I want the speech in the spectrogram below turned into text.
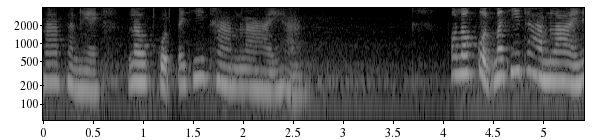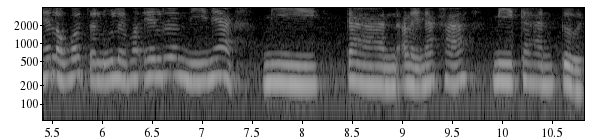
ภาพทำยังไง เรากดไปที่ timeline ค่ะ พอเรากดมาที่ timeline เนี่ย เราก็จะรู้เลยว่า เอ๊ะ เรื่องนี้เนี่ย มี การอะไรนะคะ มีการเกิด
